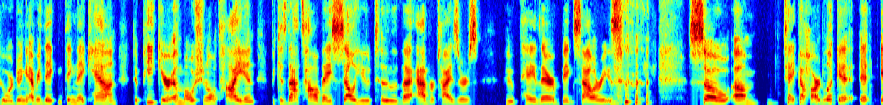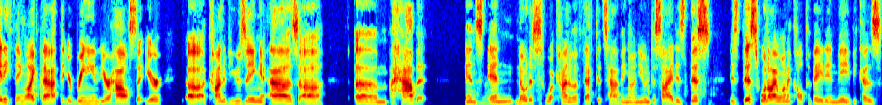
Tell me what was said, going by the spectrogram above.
who are doing everything they can to pique your emotional tie-in because that's how they sell you to the advertisers who pay their big salaries. So um, take a hard look at, at, anything like that that you're bringing into your house that you're uh, kind of using as a, um, a habit and right. and notice what kind of effect it's having on you and decide is this is this what I want to cultivate in me because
